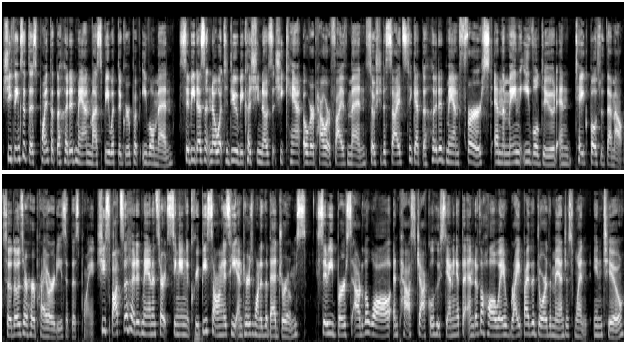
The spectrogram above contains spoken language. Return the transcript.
She thinks at this point that the hooded man must be with the group of evil men. Sibby doesn't know what to do because she knows that she can't overpower five men, so she decides to get the hooded man first and the main evil dude and take both of them out. So those are her priorities at this point. She spots the hooded man and starts singing a creepy song as he enters one of the bedrooms. Sibby bursts out of the wall and past Jackal, who's standing at the end of the hallway right by the door the man just went into.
